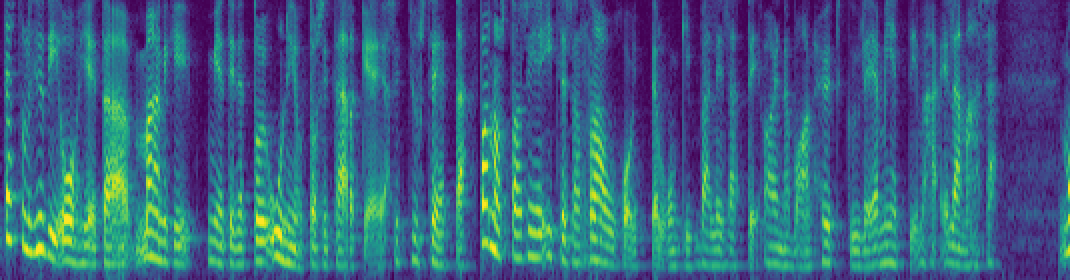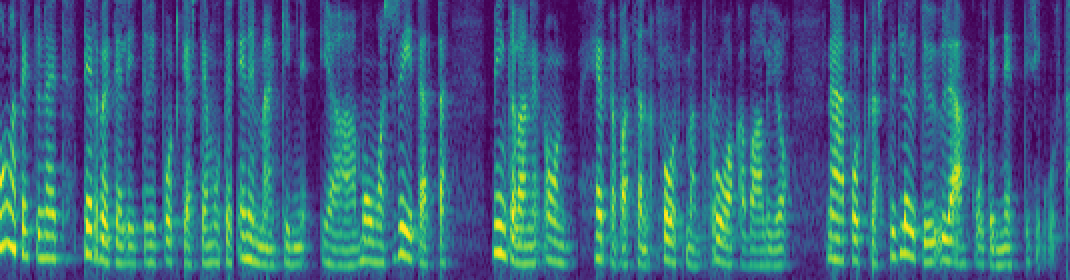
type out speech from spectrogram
Tästä tuli hyviä ohjeita. Mä ainakin mietin, että toi uni on tosi tärkeä. Ja sitten just se, että panostaa siihen itsensä rauhoitteluunkin välillä, ettei aina vaan hötkyile ja miettii vähän elämäänsä me ollaan tehty näitä terveyteen liittyviä podcasteja muuten enemmänkin ja muun muassa siitä, että minkälainen on herkävatsan FODMAP ruokavalio. Nämä podcastit löytyy Yle Akuutin nettisivuilta.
